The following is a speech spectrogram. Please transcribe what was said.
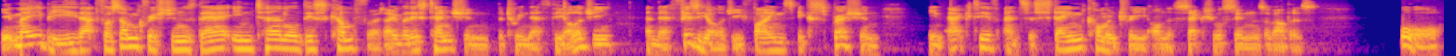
It may be that for some Christians, their internal discomfort over this tension between their theology and their physiology finds expression in active and sustained commentary on the sexual sins of others. Or,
